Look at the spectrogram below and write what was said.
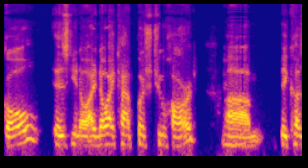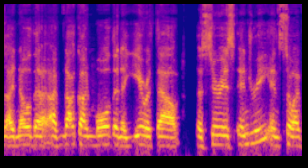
goal is, you know, I know I can't push too hard Mhm. um, because I know that I've not gone more than a year without a serious injury, and so I've,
